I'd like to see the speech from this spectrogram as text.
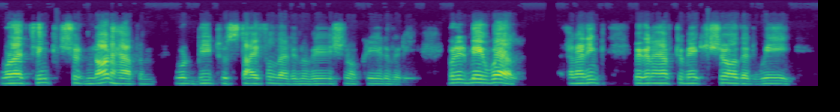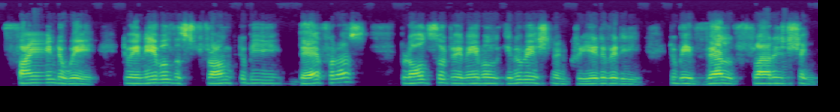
what I think should not happen would be to stifle that innovation or creativity. But it may well. And I think we're going to have to make sure that we find a way to enable the strong to be there for us, but also to enable innovation and creativity to be well flourishing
